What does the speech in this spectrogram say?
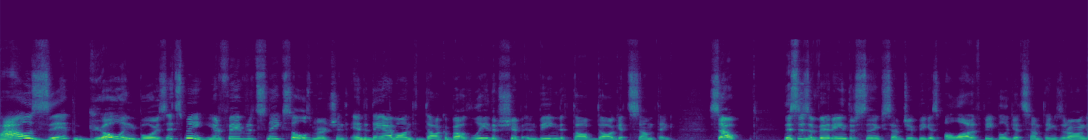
How's it going, boys? It's me, your favorite Snake Souls merchant, and today I want to talk about leadership and being the top dog at something. So, this is a very interesting subject because a lot of people get some things wrong,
